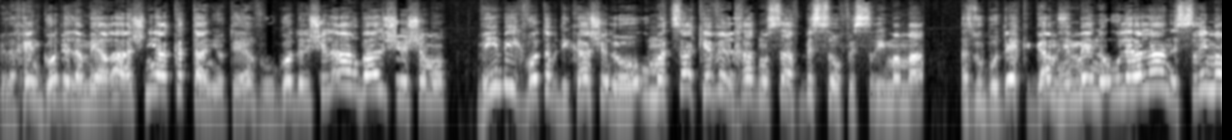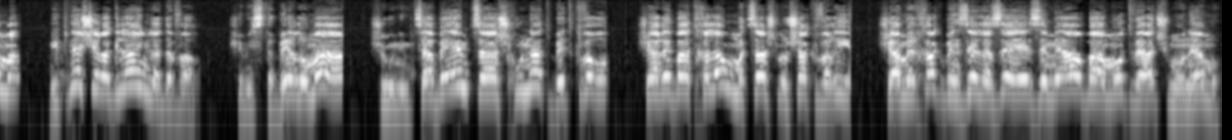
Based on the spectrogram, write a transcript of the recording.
ולכן גודל המערה השנייה קטן יותר, והוא גודל של ארבע על שש אמות. ואם בעקבות הבדיקה שלו הוא מצא קבר אחד נוסף בסוף עשרים אמה, אז הוא בודק גם המנו ולהלן עשרים אמה, מפני שרגליים לדבר, שמסתבר לומר שהוא נמצא באמצע שכונת בית קברות, שהרי בהתחלה הוא מצא שלושה קברים, שהמרחק בין זה לזה זה מארבע אמות ועד שמונה אמות.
